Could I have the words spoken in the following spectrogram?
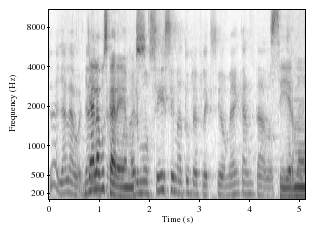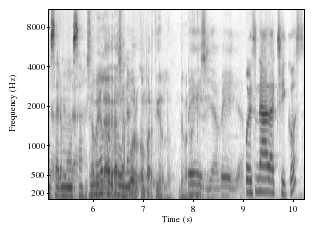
ya, la, ya la buscaremos. Hermosísima tu reflexión, me ha encantado. Sí, hermosa, hermosa. Isabela, gracias por compartirlo, de verdad que sí. Bella. Pues nada, chicos.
